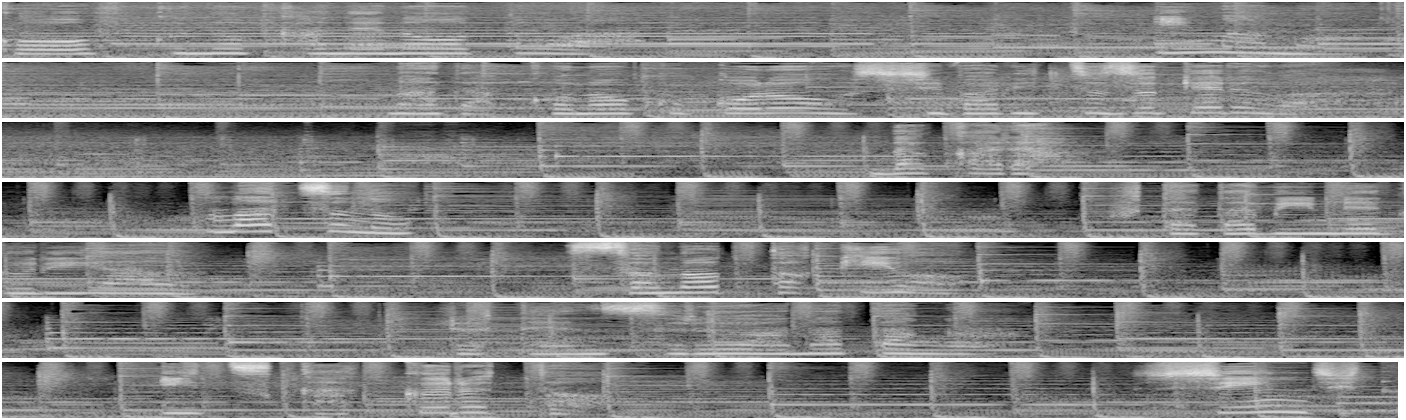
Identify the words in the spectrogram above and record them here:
幸福の鐘の音は今もまだこの心を縛り続けるわ。だから待つの。再び巡り合う。その時を。流転するあなたがいつか来ると信じて。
